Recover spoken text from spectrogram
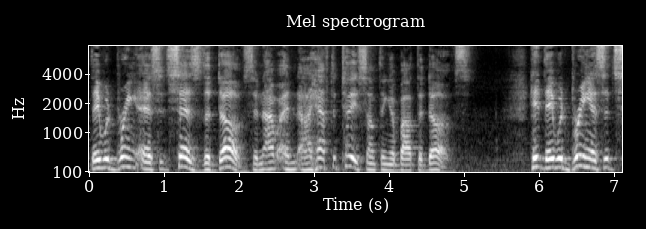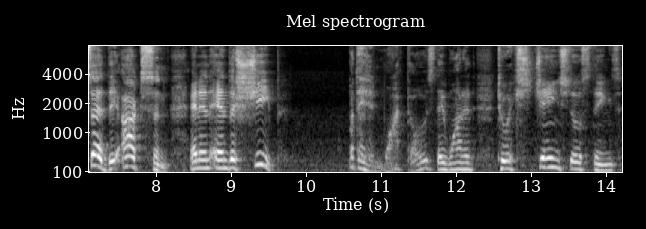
They would bring, as it says, the doves. And I, and I have to tell you something about the doves. They would bring, as it said, the oxen and, and, and the sheep. But they didn't want those. They wanted to exchange those things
